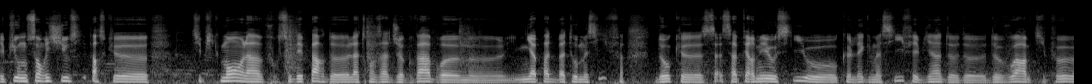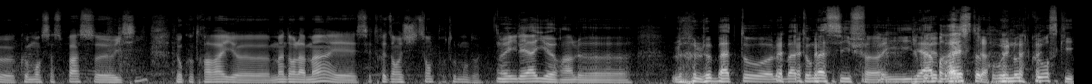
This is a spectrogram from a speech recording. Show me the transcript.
Et puis on s'enrichit aussi parce que Typiquement, là, pour ce départ de la Transat Jacques Vabre, euh, il n'y a pas de bateau massif. Donc, euh, ça, permet aussi aux collègues massifs eh bien, de, voir un petit peu euh, comment ça se passe ici. Donc, on travaille main dans la main et c'est très enrichissant pour tout le monde. il est ailleurs, hein, le, le, bateau, le bateau massif. Il est à Brest, pour une autre course qui,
